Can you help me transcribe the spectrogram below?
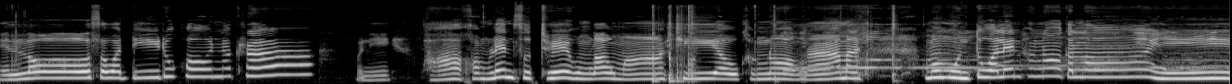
เฮลโล สวัสดีทุกคนนะครับ วันนี้พาของเล่นสุดเท่ของเรามาเที่ยวข้างนอกนะมามาหมุนตัวเล่นข้างนอกกันเลย นี่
